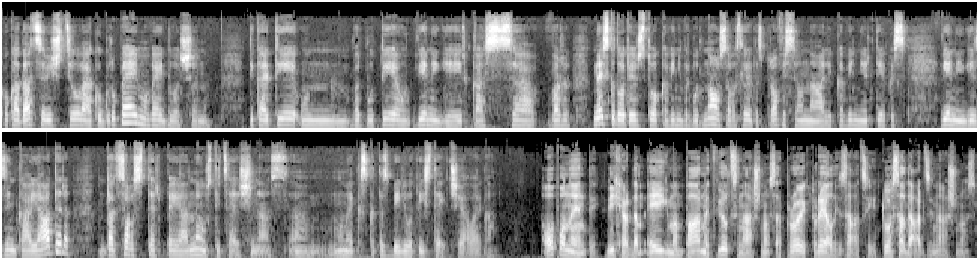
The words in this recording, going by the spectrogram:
kaut kāda atsevišķa cilvēku grupējumu veidošana. Tikai tie un varbūt tie vienīgie ir, kas var, neskatoties to, ka viņi varbūt nav savas lietas profesionāļi, ka viņi ir tie, kas vienīgie zina, kā jādara, un tāda savastarpējā neusticēšanās. Man liekas, ka tas bija ļoti izteikti šajā laikā. Oponenti Rihardam Eigman pārmet vilcināšanos ar projektu realizāciju, to sadārdzināšanos.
